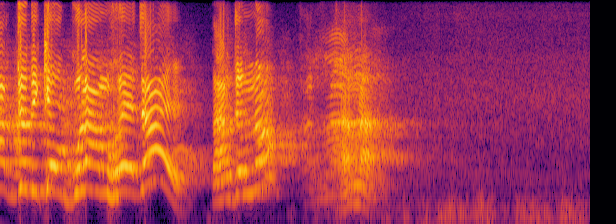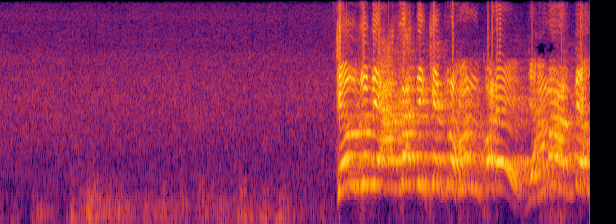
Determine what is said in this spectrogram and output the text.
আর যদি কেউ গুলাম হয়ে যায়, তার জন্য জান্নাত। কেউ যদি আজাদিকে গ্রহণ করে যে আমার দেহ,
